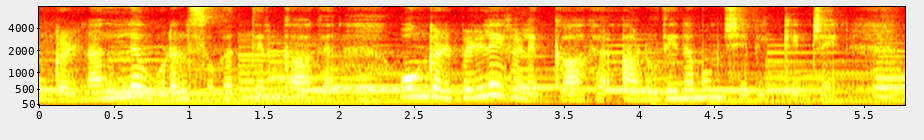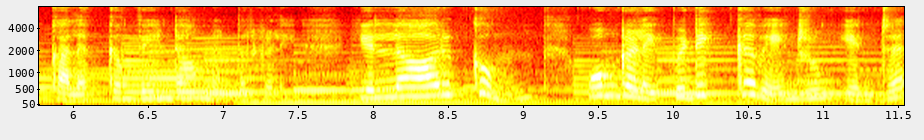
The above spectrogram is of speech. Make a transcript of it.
உங்கள் நல்ல உடல் சுகத்திற்காக உங்கள் பிள்ளைகளுக்காக அனுதினமும் ஜெபிக்கின்றேன். கலக்கம் வேண்டாம் நண்பர்களே எல்லாருக்கும் உங்களை பிடிக்க வேண்டும் என்ற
